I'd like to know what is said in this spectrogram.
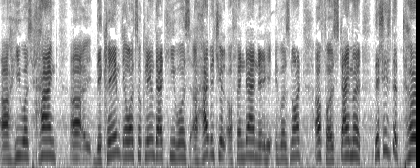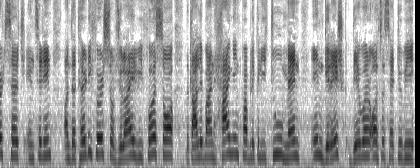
uh, he was hanged. Uh, they claim, they also claim that he was a habitual offender and he was not a first timer. This is the third such incident. On the 31st of July, we first saw the Taliban hanging publicly two men in Girishk. They were also said to be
